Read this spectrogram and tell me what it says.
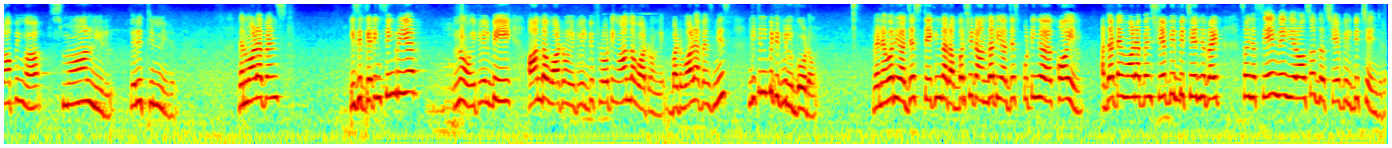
dropping a small needle very thin needle. Then what happens? Is it getting synced here no it will be on the water only. It will be floating on the water only. But what happens means little bit it will go down. Whenever you are just taking the rubber sheet on that you are just putting a coin. At that time what happens? Shape will be changed right? So in the same way here also the shape will be changed.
